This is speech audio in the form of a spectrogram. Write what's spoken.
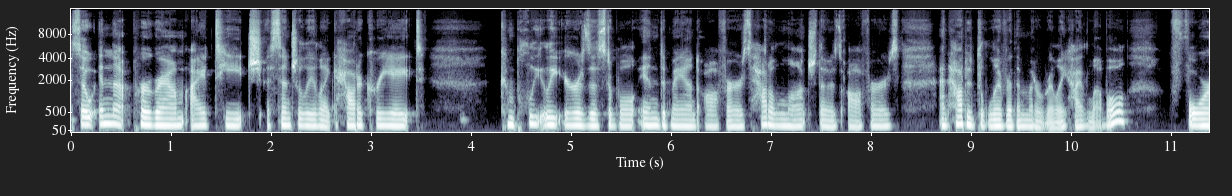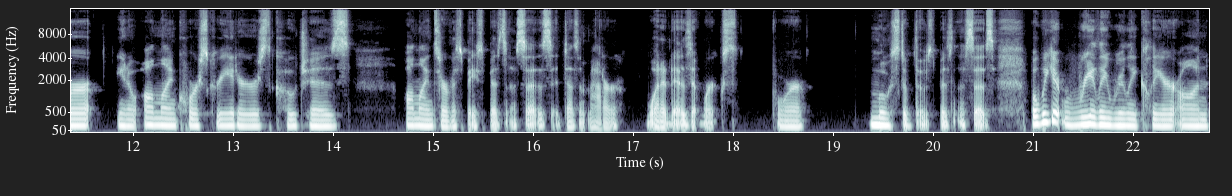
so in that program, I teach essentially like how to create completely irresistible in demand offers, how to launch those offers and how to deliver them at a really high level for, you know, online course creators, coaches, online service-based businesses. It doesn't matter what it is. It works for most of those businesses. But we get really, really clear on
